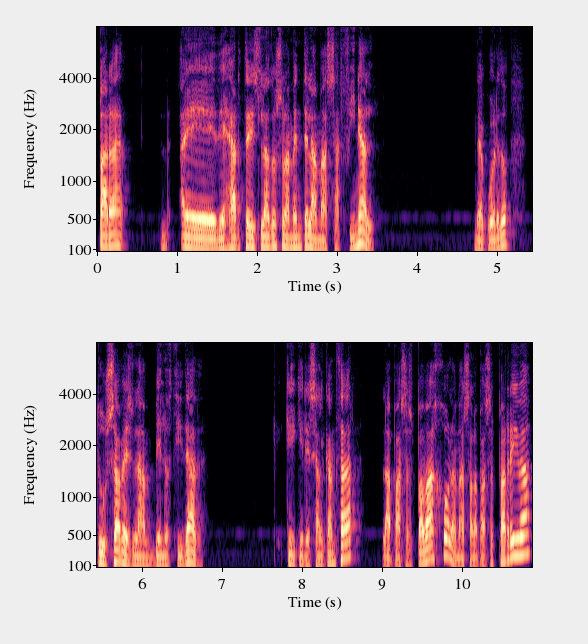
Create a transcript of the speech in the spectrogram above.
para eh, dejarte aislado solamente la masa final. ¿De acuerdo? Tú sabes la velocidad que quieres alcanzar, la pasas para abajo, la masa la pasas para arriba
